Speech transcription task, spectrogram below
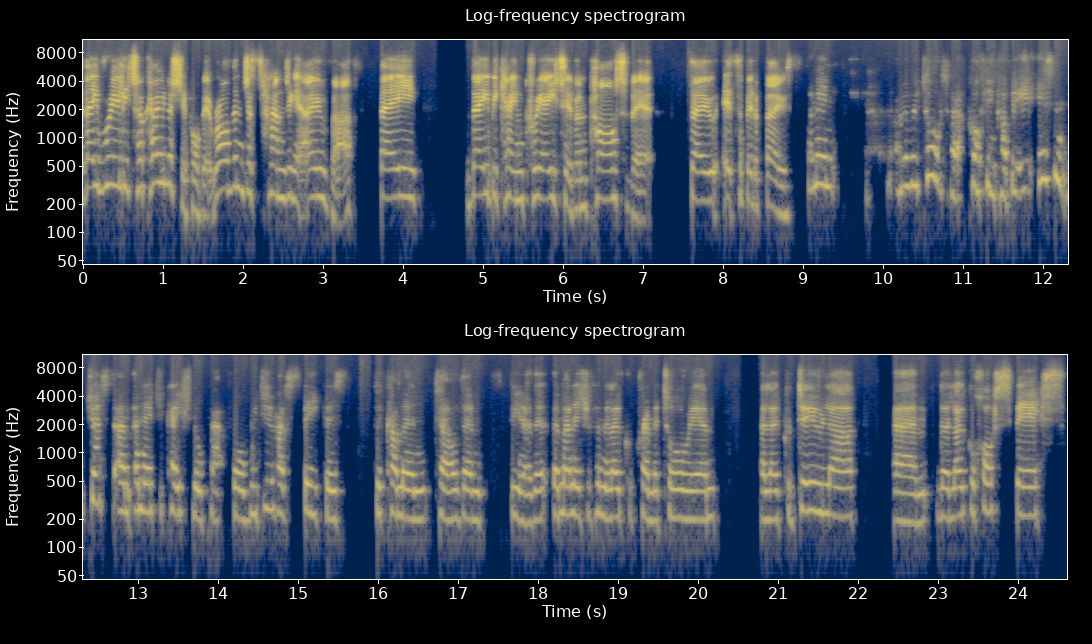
but they really took ownership of it rather than just handing it over. They they became creative and part of it. So it's a bit of both. I mean, I mean, we talked about Coffin Club. It isn't just um, an educational platform. We do have speakers to come and tell them, you know, the, the manager from the local crematorium, a local doula, um, the local hospice,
